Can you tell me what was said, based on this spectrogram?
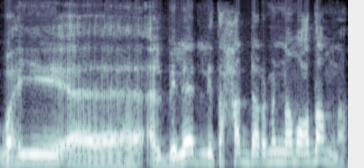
وهي آه، البلاد اللي تحدر منها معظمنا.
